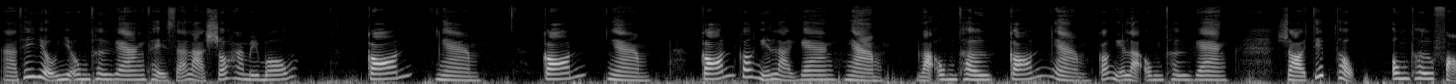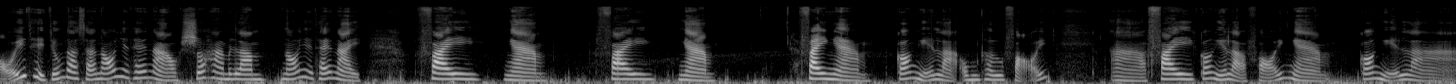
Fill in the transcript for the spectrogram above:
À, thí dụ như ung thư gan thì sẽ là số 24 cón ngàm. Cón ngàm. Cón có nghĩa là gan ngàm là ung thư. Cón ngàm có nghĩa là ung thư gan. Rồi tiếp tục ung thư phổi thì chúng ta sẽ nói như thế nào? Số 25 nói như thế này. Phay ngàm phay ngàm. Phay ngàm có nghĩa là ung thư phổi à, phay có nghĩa là phổi ngàm có nghĩa là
